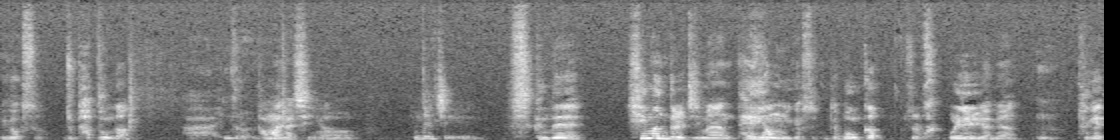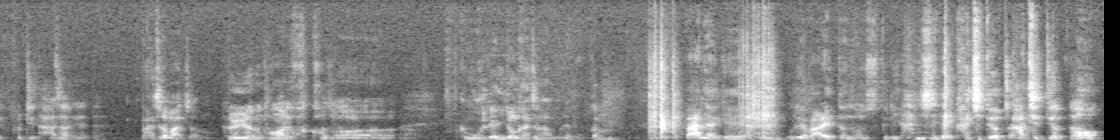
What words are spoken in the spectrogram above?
유격수 좀 바쁜가? 아 힘들어요. 방망이 잘 치기가. 어, 힘들지. 근데 힘은 들지만 대형 유격수, 그러니까 몸값을 확 올리려면 음. 두개 솔직히 다 잘해야 돼. 맞아 맞아. 그러려면 덩어리 확 커지거든. 어, 그럼 우리가 이런 가정 한번 해볼까? 음, 만약에 음. 우리가 말했던 선수들이 한 시대에 같이 뛰었다. 같이 뛰었다. 어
